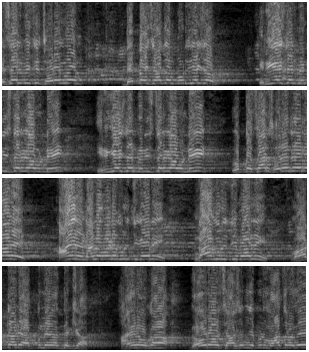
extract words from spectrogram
ఎస్ఎల్బిసి సొరంగం డెబ్బై శాతం పూర్తి చేసాం ఇరిగేషన్ మినిస్టర్గా ఉండి ఇరిగేషన్ మినిస్టర్గా ఉండి ఒక్కసారి సొరంగం రాలే. ఆయన నల్లగొండ గురించి కానీ నా గురించి మరి మాట్లాడే హక్కు లేదు అధ్యక్ష. ఆయన ఒక గౌరవ శాసనం చెప్పుడు మాత్రమే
